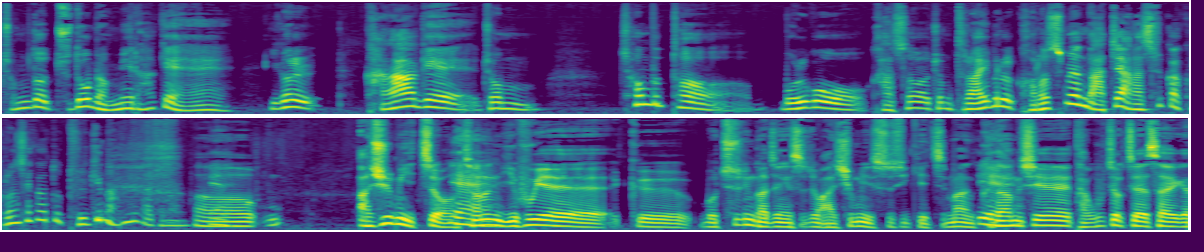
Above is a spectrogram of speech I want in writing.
좀 더 주도 면밀하게 이걸 강하게 좀 처음부터 몰고 가서 좀 드라이브를 걸었으면 낫지 않았을까 그런 생각도 들기는 합니다 저는. 어, 아쉬움이 있죠. 예. 저는 이후에 그 뭐 추진 과정에서 좀 아쉬움이 있을 수 있겠지만 그 예. 당시에 다국적 제약사에게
